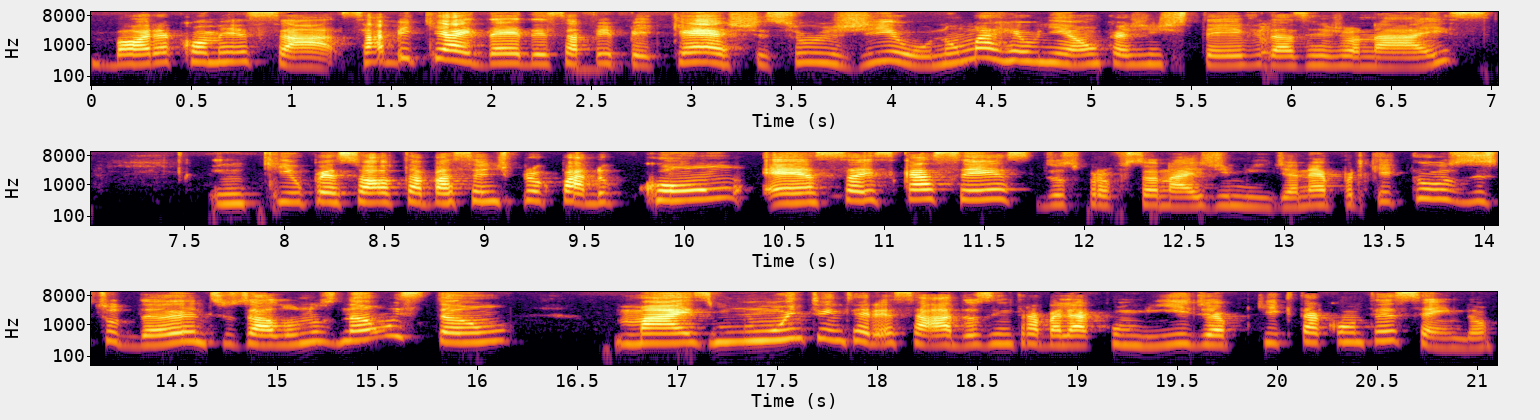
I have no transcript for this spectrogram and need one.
Bora começar. Sabe que a ideia dessa PPcast surgiu numa reunião que a gente teve das regionais, em que o pessoal está bastante preocupado com essa escassez dos profissionais de mídia, né? Por que, que os estudantes, os alunos não estão mas muito interessados em trabalhar com mídia, o que está acontecendo.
